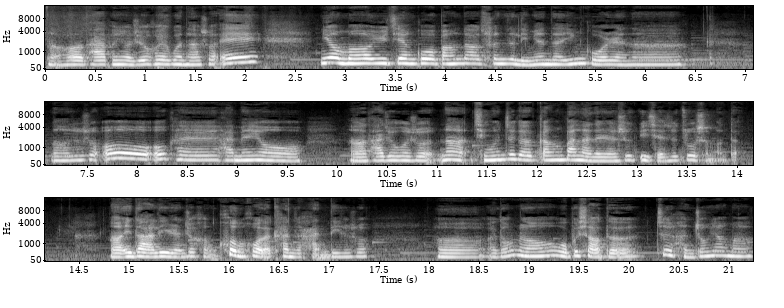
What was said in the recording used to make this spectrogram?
然后他的朋友就会问他说：“哎，你有没有遇见过帮到村子里面的英国人啊？”然后就说：“哦，OK，还没有。”然后他就会说：“那请问这个刚搬来的人是以前是做什么的？”然后意大利人就很困惑地看着韩蒂，就说：“呃，I don't know，我不晓得，这很重要吗？”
